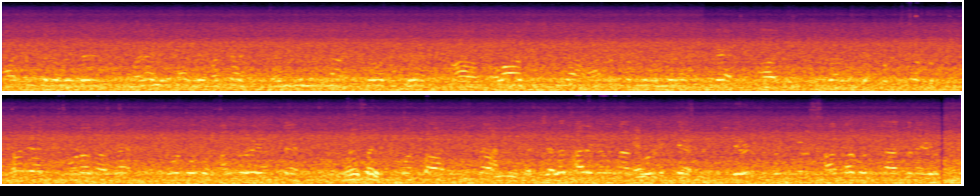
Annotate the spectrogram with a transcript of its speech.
ಆತಂಕದಲ್ಲಿದೆ ಮಳೆ ಹೆಚ್ಚಾದರೆ ಮತ್ತೆ ನದಿ ನೀರಿನ ಹೆಚ್ಚಳಕ್ಕೆ ಆ ಪ್ರವಾಹ ಸೃಷ್ಟಿಯ ಆತಂಕದಲ್ಲಿ ಆ ನೋಡೋದಾದ್ರೆ ನೋಡ್ಬೋದು ಹಲ್ಲುರೆಯಂತೆ ನೀರಿನ ನೋಡಲಿಕ್ಕೆ ಎರಡು ಕಣ್ಣುಗಳು ಸಾಕಾಗೋದಿಲ್ಲ ಅಂತಲೇ ಹೇಳ್ಬೋದು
